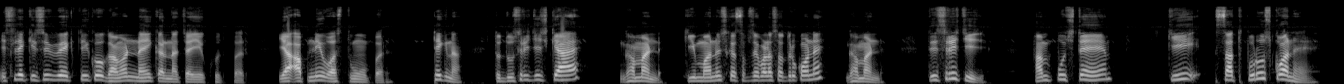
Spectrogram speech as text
इसलिए किसी भी व्यक्ति को घमंड नहीं करना चाहिए खुद पर, या अपनी वस्तुओं पर। ठीक ना? तो दूसरी चीज़ क्या है? घमंड। कि मनुष्य का सबसे बड़ा शत्रु कौन है? घमंड। तीसरी चीज़, हम पूछते हैं कि सतपुरुष कौन है?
